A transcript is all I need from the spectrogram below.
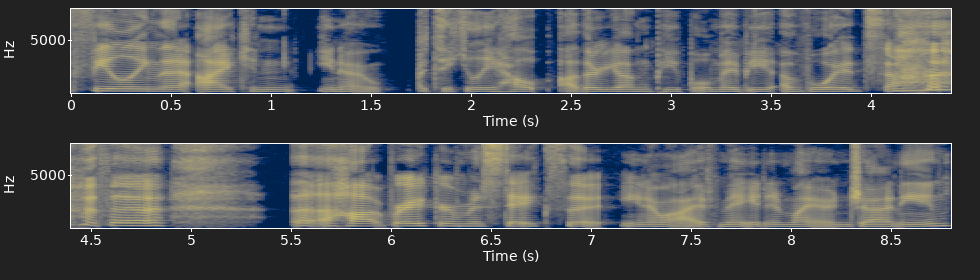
feeling that I can, you know, particularly help other young people maybe avoid some of the, the heartbreak or mistakes that, you know, I've made in my own journey.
